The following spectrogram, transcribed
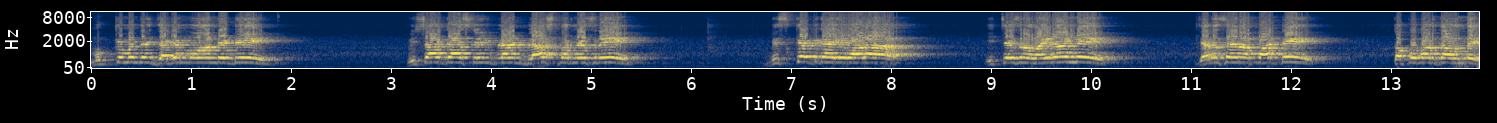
ముఖ్యమంత్రి Jaganmohan Reddy Visakha steel plant blast ఫర్నెస్ని బిస్కెట్గా ఇవాళ ఇచ్చేసిన వైనాన్ని జనసేన పార్టీ తప్పుపడతా ఉంది.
